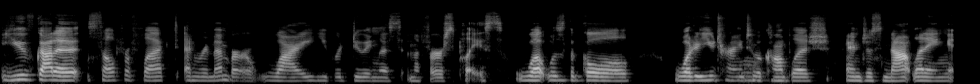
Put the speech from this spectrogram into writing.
you've got to self-reflect and remember why you were doing this in the first place. What was the goal? What are you trying to mm-hmm. accomplish? And just not letting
